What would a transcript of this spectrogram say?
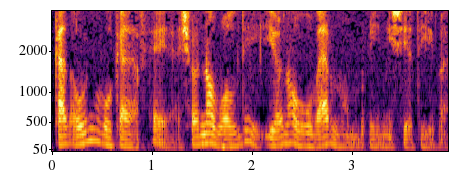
cada un el que ha de fer. Això no vol dir, jo no governo amb iniciativa.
